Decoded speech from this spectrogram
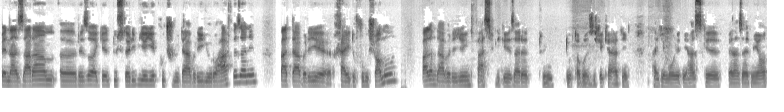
به نظرم رضا اگه دوست داری بیا یه کوچولو درباره یورو حرف بزنیم. بعد درباره خرید و فروشامون. بعدم درباره این فصل دیگه ذره تو دو تا بازی که کردیم. اگه موردی هست که به نظر میاد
